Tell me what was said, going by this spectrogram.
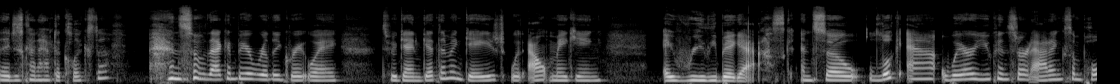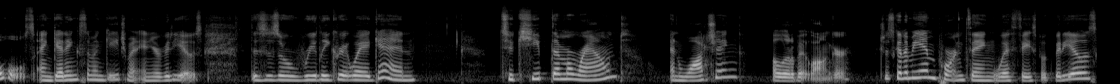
They just kind of have to click stuff. And so that can be a really great way to, again, get them engaged without making a really big ask. And so look at where you can start adding some polls and getting some engagement in your videos. This is a really great way, again, to keep them around and watching a little bit longer, which is going to be an important thing with Facebook videos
